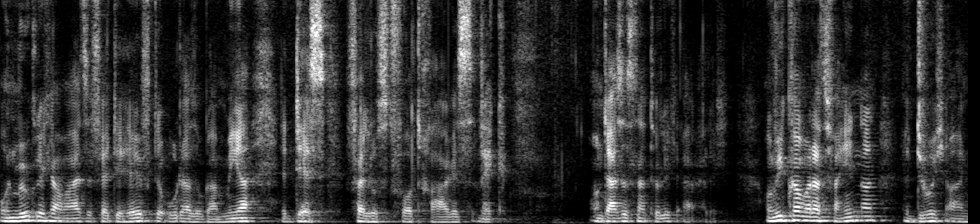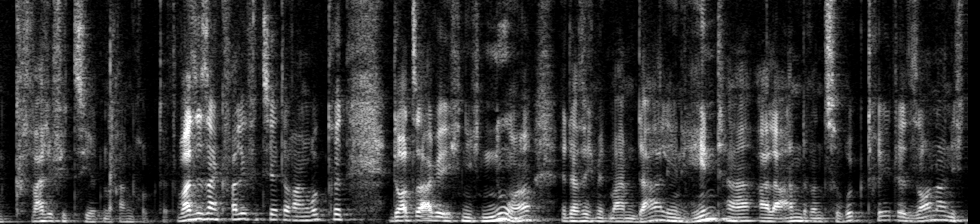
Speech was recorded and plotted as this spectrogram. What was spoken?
und möglicherweise fährt die Hälfte oder sogar mehr des Verlustvortrages weg. Und das ist natürlich ärgerlich. Und wie können wir das verhindern? Durch einen qualifizierten Rangrücktritt. Was ist ein qualifizierter Rangrücktritt? Dort sage ich nicht nur, dass ich mit meinem Darlehen hinter alle anderen zurücktrete, sondern ich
